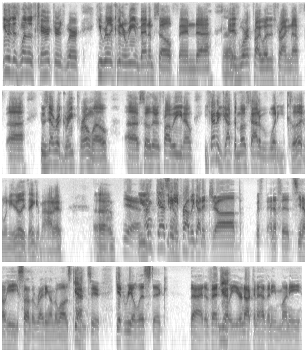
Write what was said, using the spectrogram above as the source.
he was just one of those characters where he really couldn't reinvent himself, and uh, Uh, and his work probably wasn't strong enough. Uh, he was never a great promo. Uh, so there's probably, you know, he kind of got the most out of what he could when you really think about it. Uh, Yeah, You- I'm guessing you know. he probably got a job with benefits. You know, he saw the writing on the wall. It's time to get realistic that eventually you're not going to have any money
